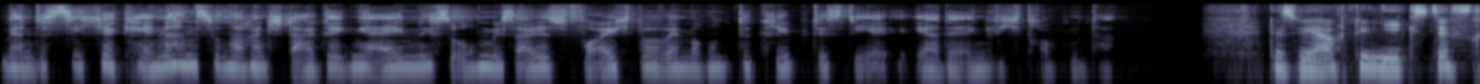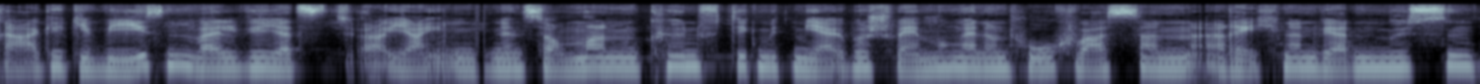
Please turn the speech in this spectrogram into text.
werden das sicher kennen. So nach einem Starkregenereignis oben ist alles feucht, aber wenn man runterkriegt, ist die Erde eigentlich trocken dann. Das wäre auch die nächste Frage gewesen, weil wir jetzt äh, ja in den Sommern künftig mit mehr Überschwemmungen und Hochwassern rechnen werden müssen.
